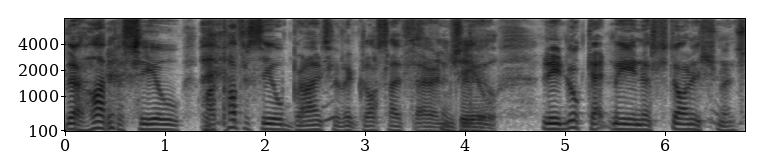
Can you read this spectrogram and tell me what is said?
the hypophyseal hypophyseal branch of the glossopharyngeal." And he looked at me in astonishment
